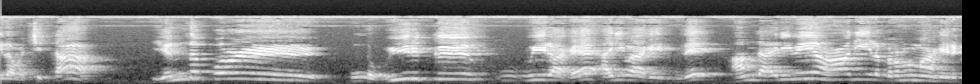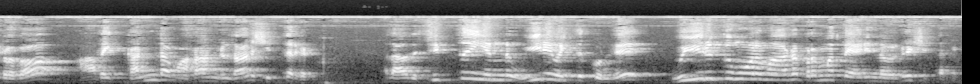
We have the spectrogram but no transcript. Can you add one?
இதை வச்சுட்டா எந்த பொருள் இந்த உயிருக்கு உயிராக அறிவாக இருந்து அந்த அறிவே ஆதியில பிரம்மமாக இருக்கிறதோ அதை கண்ட மகான்கள் தான் சித்தர்கள். அதாவது சித்து என்ற உயிரை வைத்துக் கொண்டு உயிருக்கு மூலமாக பிரம்மத்தை அறிந்தவர்கள் சித்தர்கள்.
